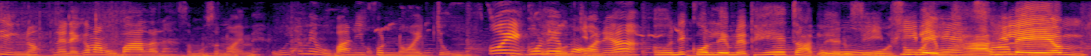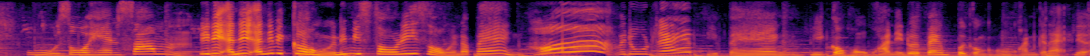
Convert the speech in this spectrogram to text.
จริงเนาะ ไหนๆ ก็มาหมู่บ้านแล้วนะ สมมติสักหน่อยไหมอุ้ยทำไมหมู่บ้านนี้คนน้อยจุงเฮ้ยโกเลมหมอเนี้ย เออ นี่โกเลมเนี่ยเท่จัดเลยโอ้โหดูสิโซพี่เลมคะ handsome พี่เลม โอ้โหโซแฮนซัมนี่นี่อันนี้อันนี้มีกล่องนี่มีสตอรี่สองเลยนะแป้ง ไปดูเด้ มีแป้ง มีกล่องของขวัญนี่ด้วยแป้งเปิดกล่องของขวัญก็ได้ เดี๋ยว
